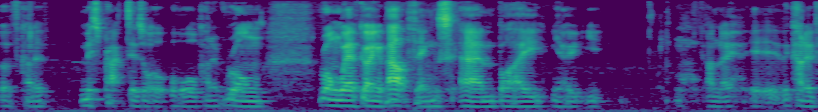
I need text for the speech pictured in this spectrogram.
of kind of mispractice or, or kind of wrong wrong way of going about things um, by you know I don't know it, the kind of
